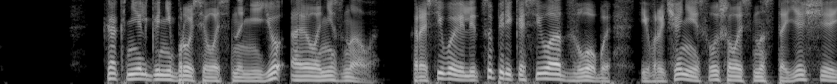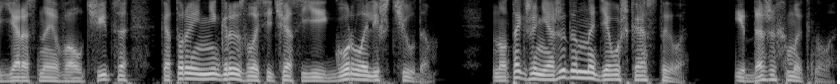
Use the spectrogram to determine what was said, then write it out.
Как Нельга не бросилась на нее, Айла не знала. Красивое лицо перекосило от злобы, и в рычании слышалась настоящая яростная волчица, которая не грызла сейчас ей горло лишь чудом. Но также неожиданно девушка остыла. И даже хмыкнула.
